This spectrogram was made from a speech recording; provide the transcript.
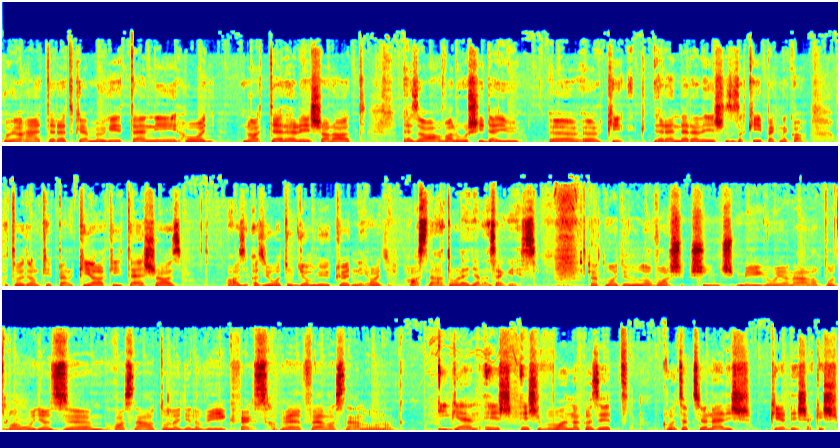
olyan hátteret kell mögé tenni, hogy nagy terhelés alatt ez a valós idejű renderelés, ez a képeknek a, a tulajdonképpen a kialakítása az, az, az jól tudjon működni, hogy használható legyen az egész. Tehát magyarul a vas sincs még olyan állapotban, hogy az használható legyen a végfelhasználónak. Igen, és, és vannak azért koncepcionális kérdések is.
